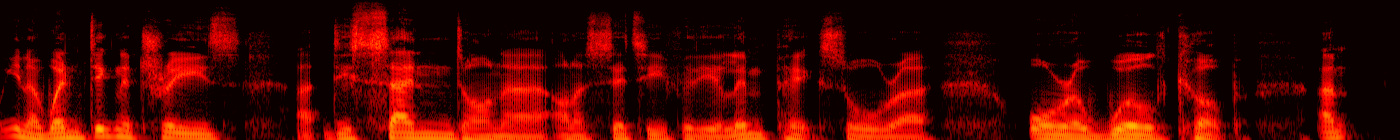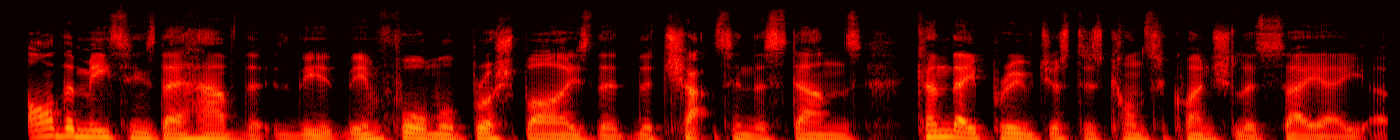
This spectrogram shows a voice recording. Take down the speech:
you know when dignitaries uh, descend on a on a city for the Olympics or a or a World Cup, um, are the meetings they have, the, the, the informal brush bys, the, the chats in the stands, can they prove just as consequential as, say, a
